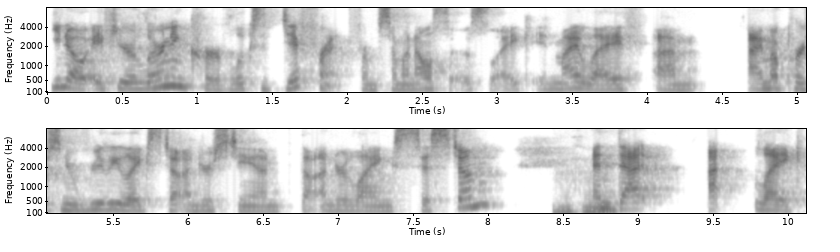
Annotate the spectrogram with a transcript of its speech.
you know if your learning curve looks different from someone else's like in my life um, i'm a person who really likes to understand the underlying system mm-hmm. and that like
